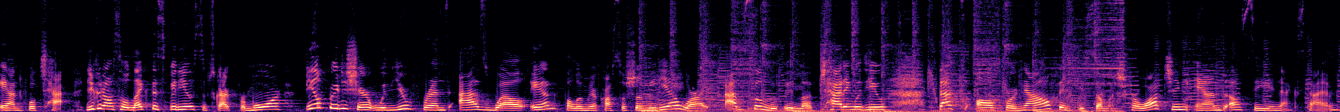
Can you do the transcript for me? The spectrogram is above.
and we'll chat. You can also like this video, subscribe for more. Feel free to share it with your friends as well and follow me across social media where I absolutely love chatting with you. That's all for now. Thank you so much for watching and I'll see you next time.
